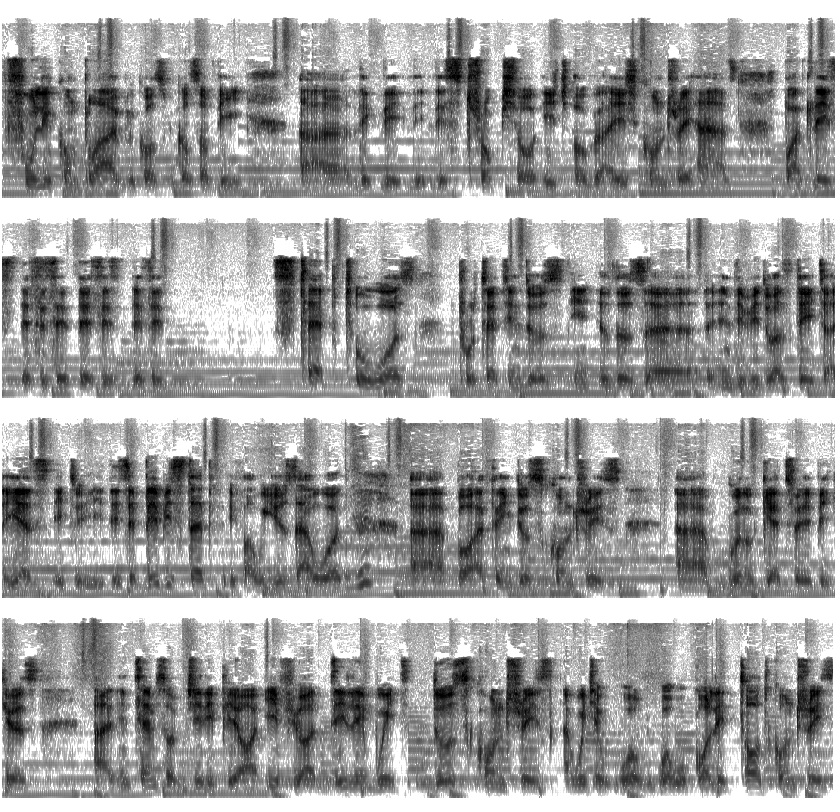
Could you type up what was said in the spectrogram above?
fully comply because because of the uh, the, the, the structure each each country has. But at least this is a, this is this is step towards protecting those those uh, individuals' data. Yes, it, it's a baby step, if I will use that word, mm-hmm. uh, but I think those countries are going to get to it because. Uh, in terms of GDPR, if you are dealing with those countries, uh, which are what we call it third countries,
